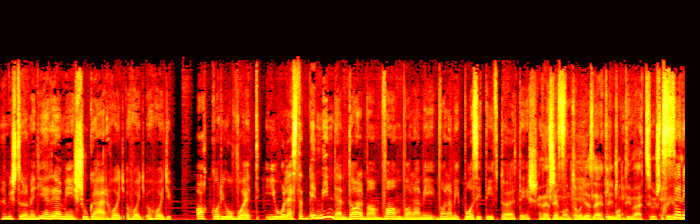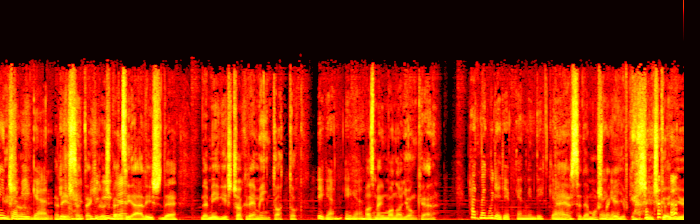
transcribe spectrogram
nem is tudom, egy ilyen reménysugár, hogy, hogy, hogy akkor jó volt, jó lesz. Tehát minden dalban van valami, valami pozitív töltés. Hát ezt én mondtam, hogy ez lehet igen. egy motivációs tréning Szerintem is igen. részletekről. Igen. Speciális, de, de mégiscsak reményt adtok. Igen, igen. Az meg ma nagyon kell. Hát meg úgy egyébként mindig kell. Persze, de most Igen. meg egyébként sincs könnyű,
